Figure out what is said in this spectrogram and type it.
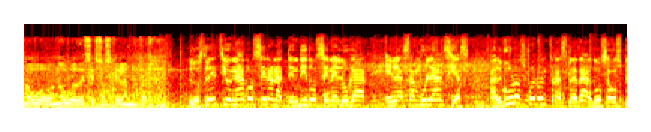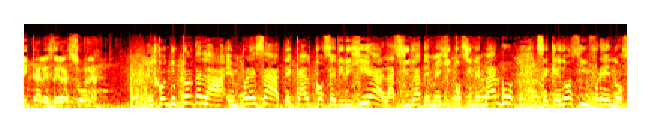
no hubo, no hubo decesos que lamentar. Los lesionados eran atendidos en el lugar, en las ambulancias. Algunos fueron trasladados a hospitales de la zona. El conductor de la empresa Tecalco se dirigía a la Ciudad de México, sin embargo, se quedó sin frenos.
